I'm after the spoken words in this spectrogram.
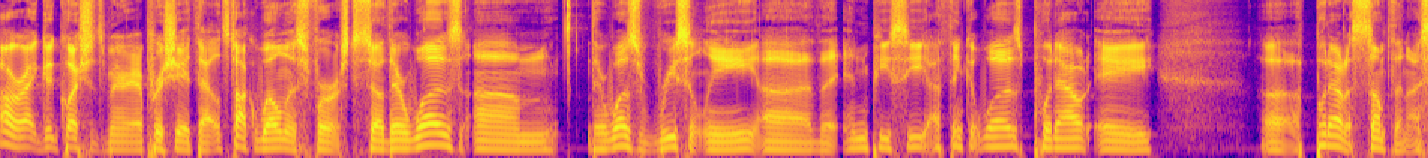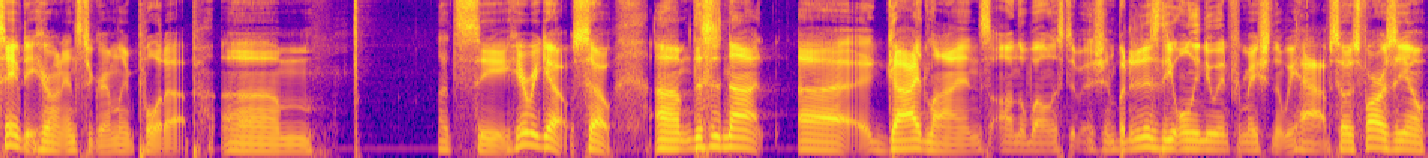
All right, good questions, Mary. I appreciate that. Let's talk wellness first. So there was um, there was recently uh, the NPC, I think it was, put out a uh, put out a something. I saved it here on Instagram. Let me pull it up. Um, let's see. Here we go. So um, this is not uh, guidelines on the wellness division, but it is the only new information that we have. So as far as you know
